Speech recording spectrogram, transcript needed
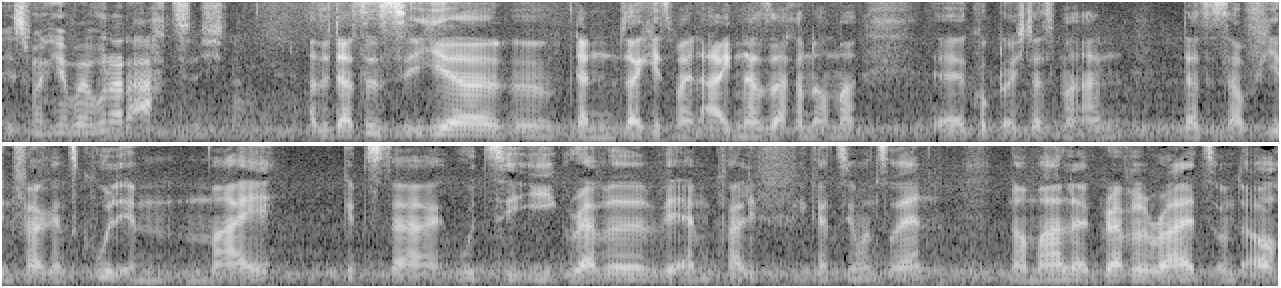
ist man hier bei 180. Ne? Also das ist hier, äh, dann sage ich jetzt mal in eigener Sache nochmal, äh, guckt euch das mal an. Das ist auf jeden Fall ganz cool. Im Mai gibt es da UCI Gravel WM Qualifikationsrennen normale Gravel Rides und auch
